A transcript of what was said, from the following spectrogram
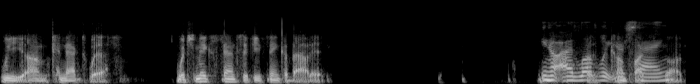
we um, connect with, which makes sense if you think about it. You know, I love what you're saying. Thought.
